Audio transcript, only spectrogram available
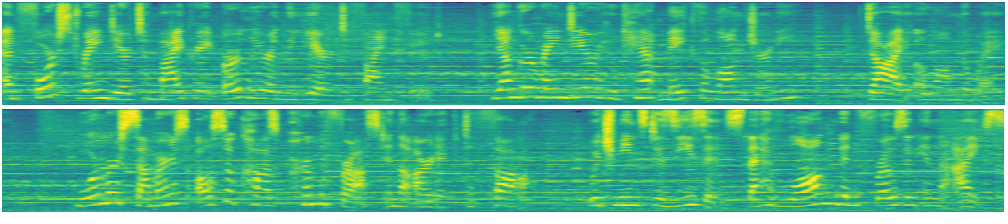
and forced reindeer to migrate earlier in the year to find food. Younger reindeer who can't make the long journey die along the way. Warmer summers also cause permafrost in the Arctic to thaw, which means diseases that have long been frozen in the ice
